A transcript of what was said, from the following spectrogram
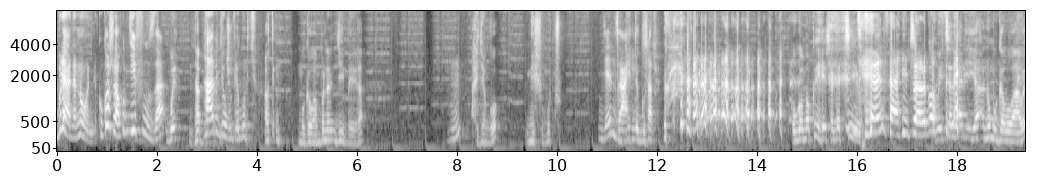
buriya nanone kuko ushobora kubyifuza we ntabyumve gutyo. "Mm, umugabo wambona ngiye imberera agira ngo nishe umuco. Njye nzahicara ugomba kwihesha agaciro. Nzahicara rwose. Wicare hariya n'umugabo wawe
